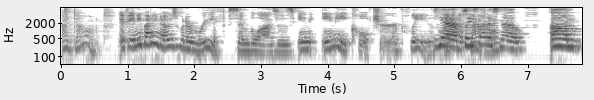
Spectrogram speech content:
I don't. If anybody knows what a wreath symbolizes in any culture, please. yeah, let us please know. let us know. Um,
